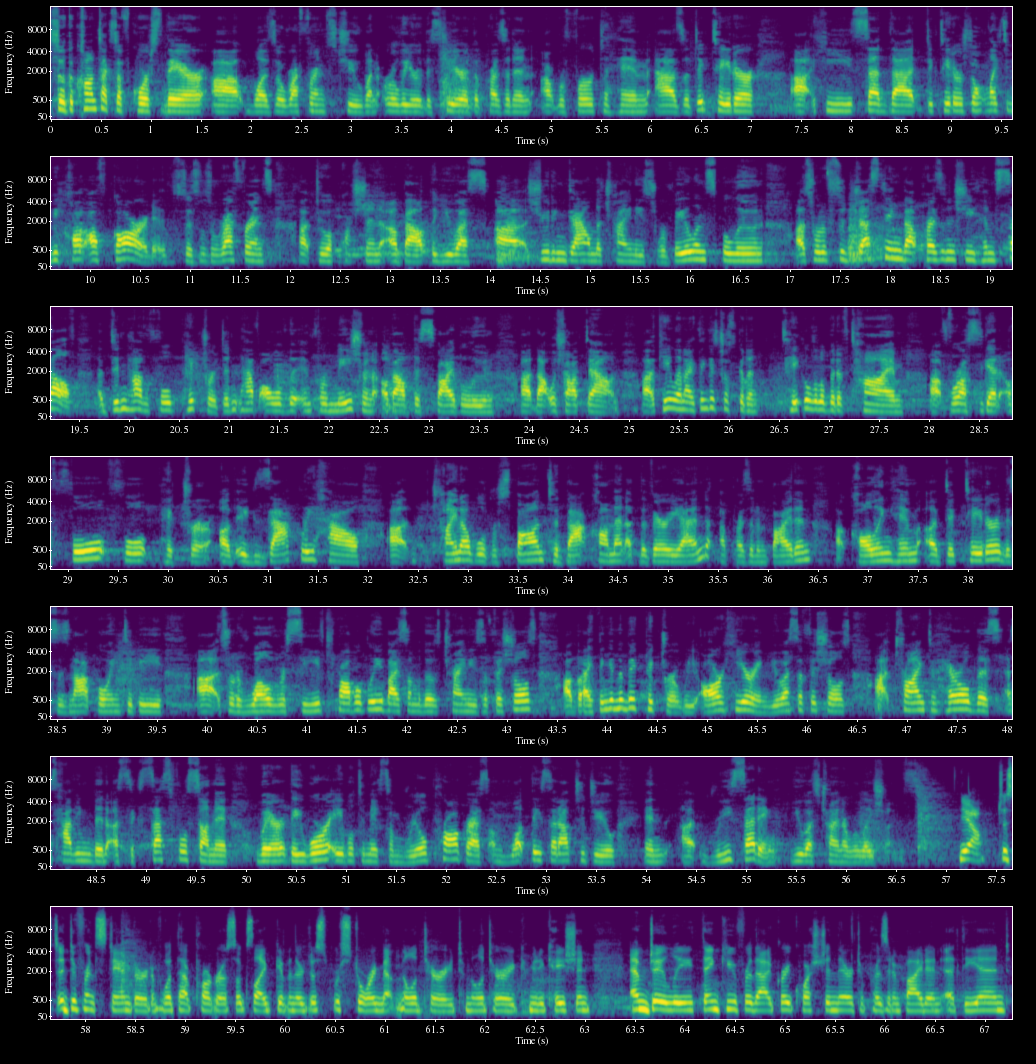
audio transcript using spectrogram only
So the context, of course, there uh, was a reference to when earlier this year the president uh, referred to him as a dictator. Uh, he said that dictators don't like to be caught off guard. This was a reference uh, to a question about the U.S. Uh, shooting down the Chinese surveillance balloon, uh, sort of suggesting that President Xi himself didn't have a full picture, didn't have all of the information about this spy balloon that was shot down. Kaitlan, I think it's just going to take a little bit of time for us to get a full, full picture of exactly how uh, China will respond to that comment at the very end. Uh, President Biden uh, calling him a dictator. This is not going to be uh, sort of well received probably by some of those Chinese officials. Uh, but I think in the big picture, we are hearing U.S. officials uh, trying to herald this as having been a successful summit where they were able to make some real progress on what they set out to do in resetting U.S. China relations. Yeah, just a different standard of what that progress looks like, given they're just restoring that military to military communication. MJ Lee, thank you for that great question there to President Biden at the end.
